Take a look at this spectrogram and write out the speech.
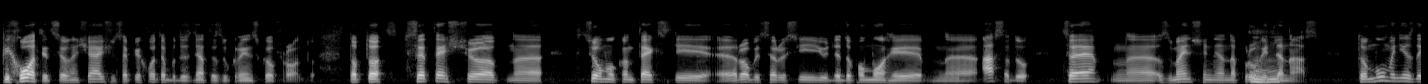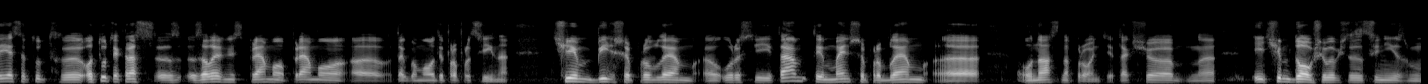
піхоти, це означає, що ця піхота буде знята з українського фронту. Тобто, все те, що е, в цьому контексті робиться Росією для допомоги Асаду, це зменшення напруги Мгм. для нас. Тому мені здається, тут е, отут якраз е, залежність прямо, прямо е, так би мовити, пропорційна. Чим більше проблем у Росії там, тим менше проблем у нас на фронті. Так що і чим довше, вибачте за цинізм,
